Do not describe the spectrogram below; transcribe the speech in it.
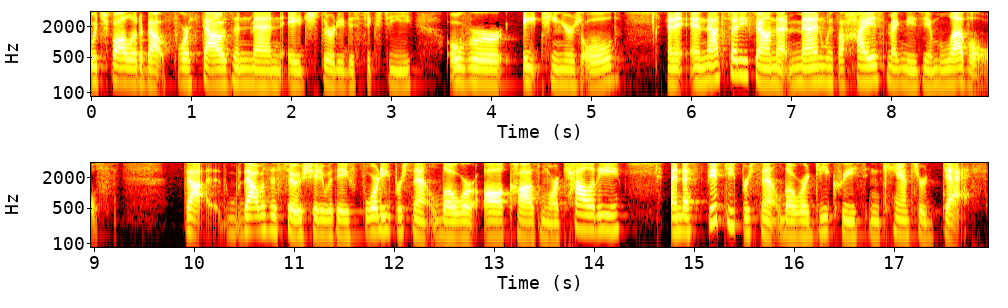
which followed about 4,000 men aged 30 to 60 over 18 years old. And, and that study found that men with the highest magnesium levels, that, that was associated with a 40% lower all cause mortality and a 50% lower decrease in cancer death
